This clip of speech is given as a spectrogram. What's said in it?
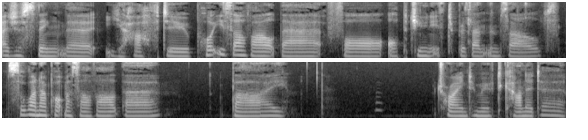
I just think that you have to put yourself out there for opportunities to present themselves. So when I put myself out there by trying to move to Canada,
